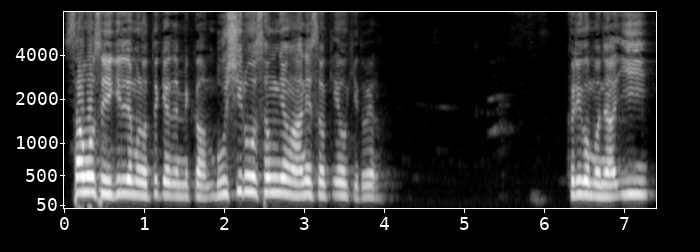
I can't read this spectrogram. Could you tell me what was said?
싸워서 이기려면 어떻게 해야 됩니까? 무시로 성령 안에서 깨어 기도해라. 그리고 뭐냐, 이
